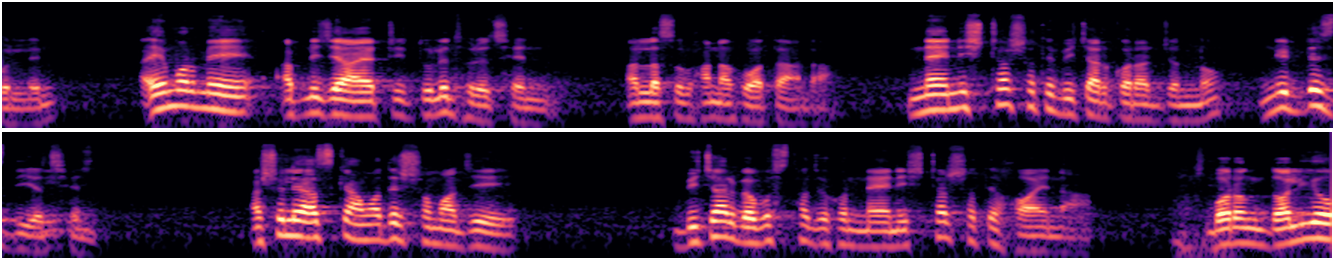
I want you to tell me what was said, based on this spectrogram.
বললেন। এ মর্মে আপনি যে আয়াতটি তুলে ধরেছেন আল্লাহ সুবহানা হুয়া তাআলা ন্যায় নিষ্ঠার সাথে বিচার করার জন্য নির্দেশ দিয়েছেন। আসলে আজকে আমাদের সমাজে বিচার ব্যবস্থা যখন ন্যায় নিষ্ঠার সাথে হয় না বরং দলীয়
